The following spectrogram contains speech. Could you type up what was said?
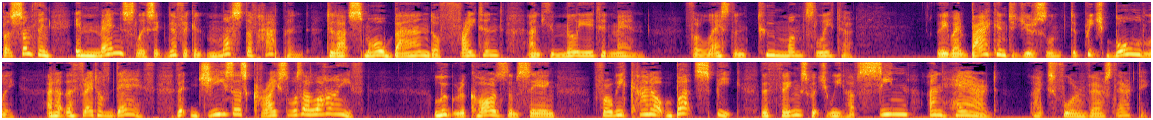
But something immensely significant must have happened to that small band of frightened and humiliated men, for less than two months later. They went back into Jerusalem to preach boldly and at the threat of death that Jesus Christ was alive. Luke records them saying, For we cannot but speak the things which we have seen and heard. Acts 4 and verse 30.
